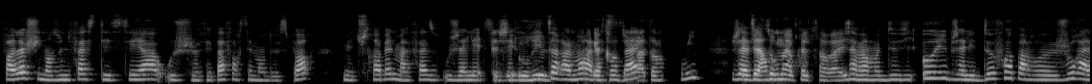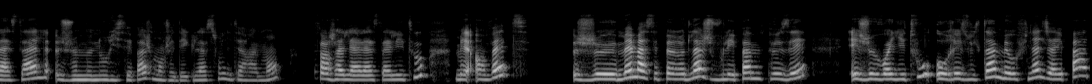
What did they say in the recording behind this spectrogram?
enfin là, je suis dans une phase TCA où je fais pas forcément de sport, mais tu te rappelles ma phase où j'allais c'était horrible littéralement à à la quatre heures du salle? matin Oui, et j'avais un retournais après le travail. j'avais un mode de vie horrible, j'allais 2 fois par, heu, jour à la salle, je me nourrissais pas, je mangeais des glaçons littéralement. Enfin, j'allais à la salle et tout, mais en fait, je même à cette période-là, je voulais pas me peser et je voyais tout au résultat, mais au final, j'avais pas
